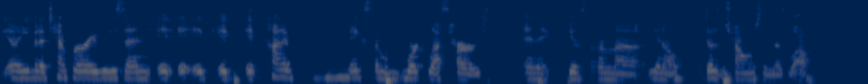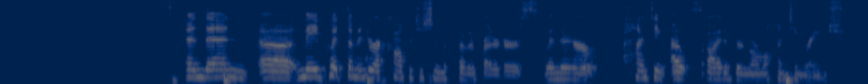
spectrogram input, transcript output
you know, even a temporary reason, it, it, it, it kind of makes them work less hard and it gives them, uh, you know, it doesn't challenge them as well. And then uh, may put them in direct competition with other predators when they're hunting outside of their normal hunting range.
